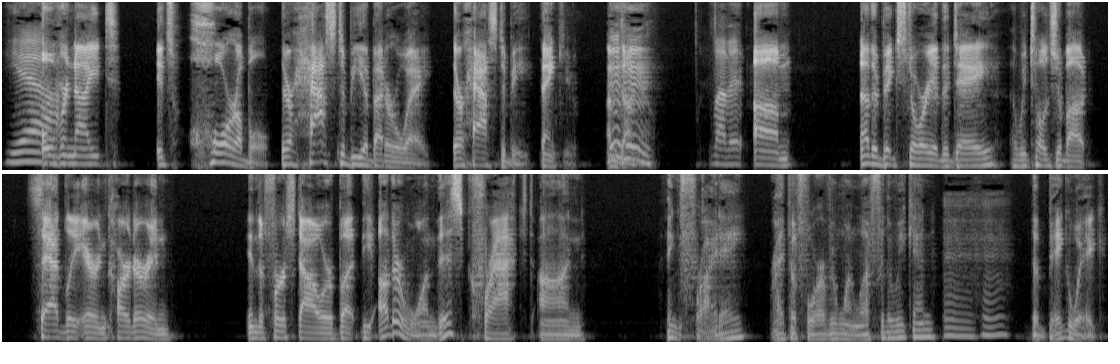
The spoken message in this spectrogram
Yeah. overnight. It's horrible. There has to be a better way. There has to be. Thank you. I'm done. Love it. Um, another big story of the day. We told you about sadly Aaron Carter and in the first hour, but the other one, this cracked on I think Friday, right before everyone left for the weekend. Mm-hmm. The bigwig,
